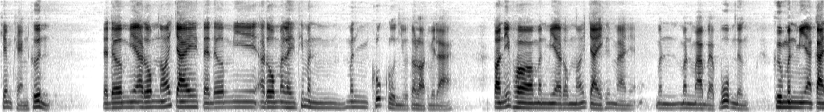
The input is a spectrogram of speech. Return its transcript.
เข้มแข็งขึ้น แต่เดิมมีอารมณ์น้อยใจ แต่เดิมมีอารมณ์อะไรที่มันมันคลุกกลุ่นอยู่ตลอดเวลา ตอนนี้พอมันมีอารมณ์น้อยใจขึ้นมาเนี่ยมันมันมาแบบวูบหนึ่งคือมันมีอาการ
